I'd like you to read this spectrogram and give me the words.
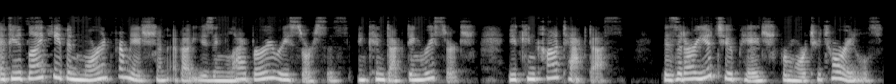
If you'd like even more information about using library resources and conducting research, you can contact us. Visit our YouTube page for more tutorials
